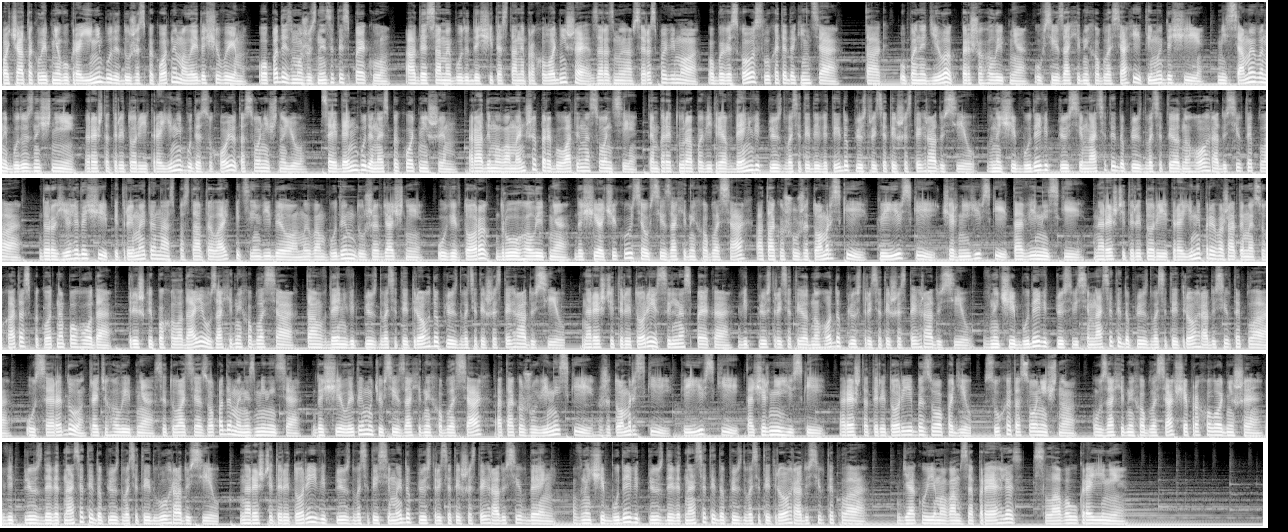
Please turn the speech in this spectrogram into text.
Початок липня в Україні буде дуже спекотним, але й дощовим. Опади зможуть знизити спеку. А де саме будуть дощі та стане прохолодніше, зараз ми вам все розповімо. Обов'язково слухайте до кінця. Так, у понеділок, 1 липня, у всіх західних областях йтимуть дощі. Місцями вони будуть значні. Решта території країни буде сухою та сонячною. Цей день буде найспекотнішим. Радимо вам менше перебувати на сонці. Температура повітря в день від плюс 29 до плюс 36 градусів. Вночі буде від плюс 17 до плюс 21 градусів тепла. Дорогі глядачі, підтримайте нас, поставте лайк під цим відео. Ми вам будемо дуже вдячні. У вівторок, 2 липня, дощі очікуються у всіх західних областях, а також у Житомирській, Київській, Чернігівській та Вінницькій. Нарешті території країни переважатиме суха та спекотна погода. Трішки похолодає у західних областях. Там в день від плюс 23 до плюс 26 градусів. Нарешті території сильна спека від плюс 31 до плюс 36 градусів. Вночі буде від плюс 18 до плюс 23 градусів тепла. У середу, 3 липня, ситуація з опадами не зміниться. Дощі литимуть у всіх західних областях, а також у Вінницькій, Житомирській, Київській та Чернігівській. Решта території без опадів, сухо та сонячно. У західних областях ще прохолодніше від плюс 19 до плюс 22 градусів. Нарешті території від плюс 27 до плюс 36 градусів в день. Вночі буде від плюс 19 до плюс 23 градусів тепла. Дякуємо вам за перегляд. Слава Україні!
